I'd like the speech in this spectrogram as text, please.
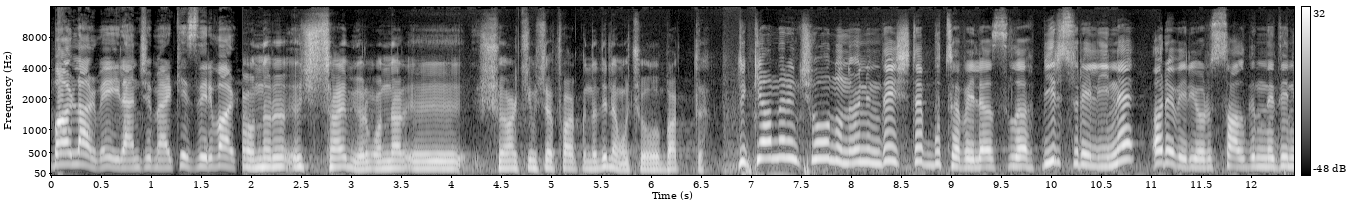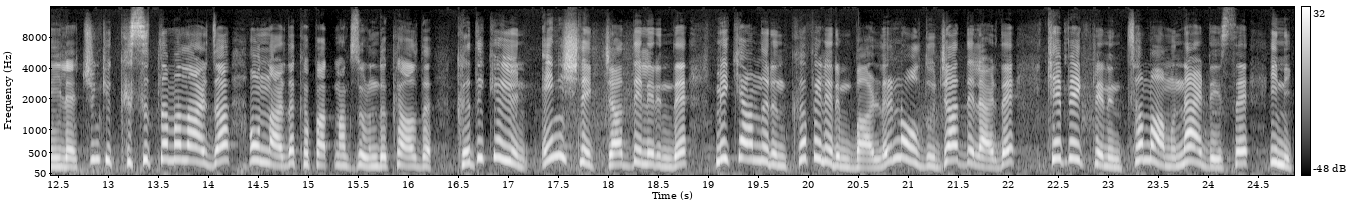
barlar ve eğlence merkezleri var. Onları hiç saymıyorum. Onlar e, şu an kimse farkında değil ama çoğu battı. Dükkanların çoğunun önünde işte bu tabela asılı. Bir süreliğine ara veriyoruz salgın nedeniyle. Çünkü kısıtlamalarda onlar da kapatmak zorunda kaldı. Kadıköy'ün en işlek caddelerinde mekanların, kafelerin, barların olduğu caddelerde kepeklerin tamamı neredeyse inik.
